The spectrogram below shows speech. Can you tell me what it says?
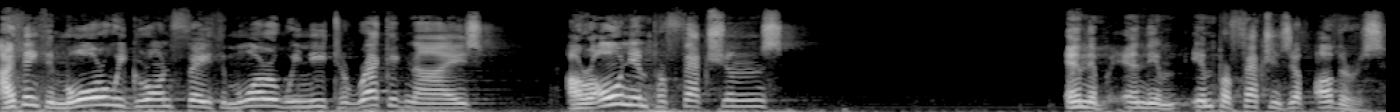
I think the more we grow in faith, the more we need to recognize our own imperfections and the, and the imperfections of others.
